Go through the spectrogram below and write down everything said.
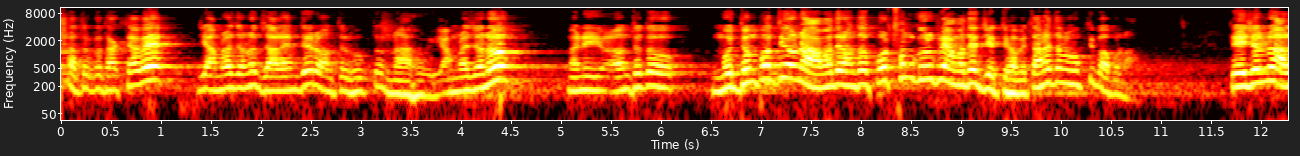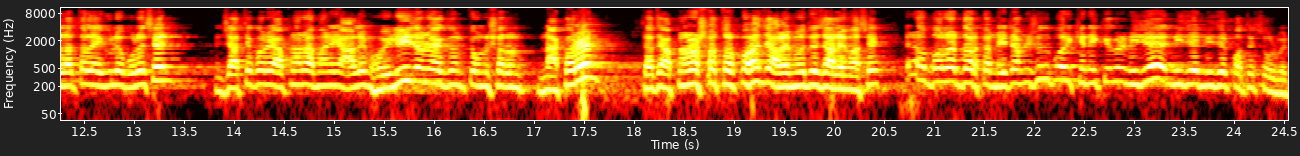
সতর্ক থাকতে হবে যে আমরা যেন জালেমদের অন্তর্ভুক্ত না হই। আমরা যেন মানে অন্তত মধ্যমপন্থীও না, আমাদের অন্তত প্রথম গ্রুপে আমাদের যেতে হবে, তা না তো আমরা মুক্তি পাবো না। তো এই জন্য আল্লাহ তালা এগুলো বলেছেন, যাতে করে আপনারা মানে আলেম হইলেই যেন একজনকে অনুসরণ না করেন, যাতে আপনারা সতর্ক হন যে আলেমের মধ্যে জালেম আছে। এটা বলার দরকার নেই, এটা আপনি শুধু পরীক্ষা নিরীক্ষা করে নিজে নিজে নিজের পথে চলবেন।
